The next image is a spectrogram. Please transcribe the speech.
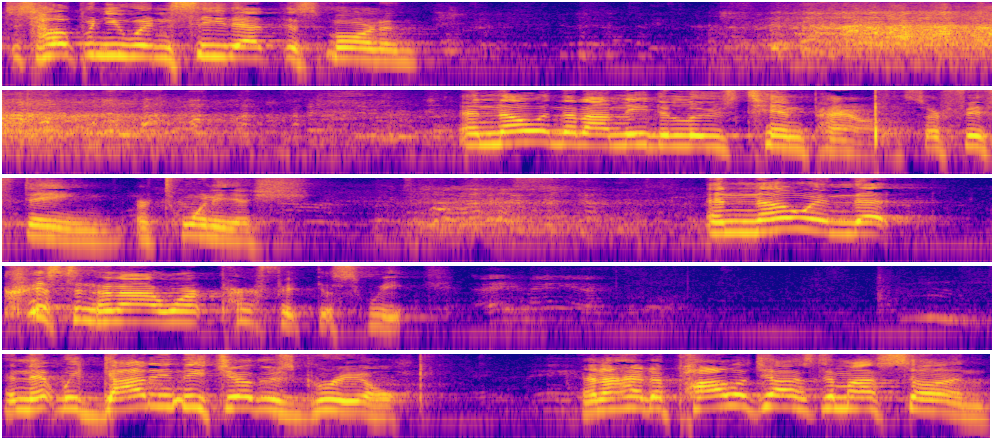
Just hoping you wouldn't see that this morning. and knowing that I need to lose 10 pounds or 15 or 20 ish and knowing that Kristen and I weren't perfect this week. Amen. And that we got in each other's grill. And I had to apologize to my son.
